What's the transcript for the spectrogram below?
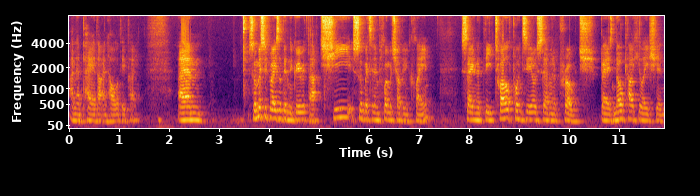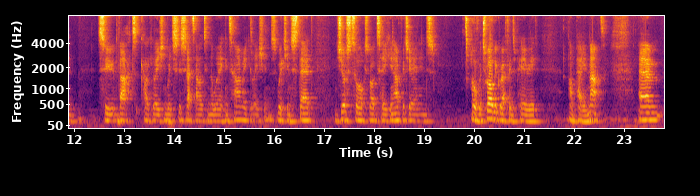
and then pay that in holiday pay. Um, so Mrs. Brazel didn't agree with that. She submitted an employment tribunal claim saying that the 12.07 approach bears no calculation to that calculation which is set out in the working time regulations, which instead just talks about taking average earnings over a 12 week reference period and paying that. Um,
